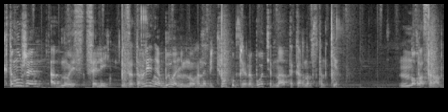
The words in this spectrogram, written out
К тому же, одной из целей изготовления было немного набить руку при работе на токарном станке. Но посрам.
